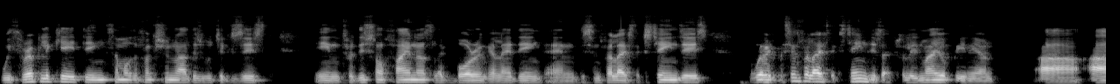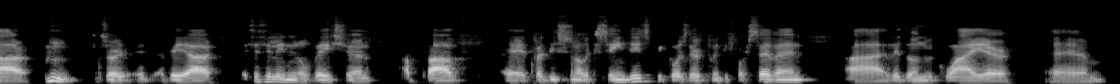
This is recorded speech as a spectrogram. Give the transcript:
with replicating some of the functionalities which exist in traditional finance, like borrowing and lending and decentralized exchanges, where decentralized exchanges, actually, in my opinion, uh, are sorry, they are essentially an innovation above uh, traditional exchanges because they're 24/7. Uh, they don't require um,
